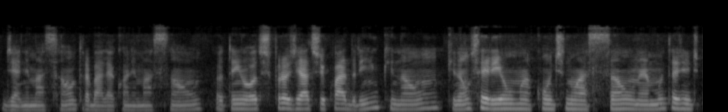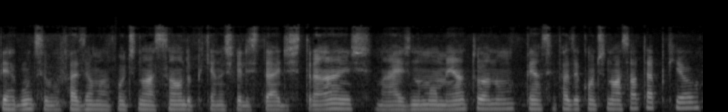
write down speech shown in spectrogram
de animação, trabalhar com animação. Eu tenho outros projetos de quadrinho que não que não seriam uma continuação, né? Muita gente pergunta se eu vou fazer uma continuação do Pequenas Felicidades Trans, mas no momento eu não penso em fazer continuação, até porque eu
